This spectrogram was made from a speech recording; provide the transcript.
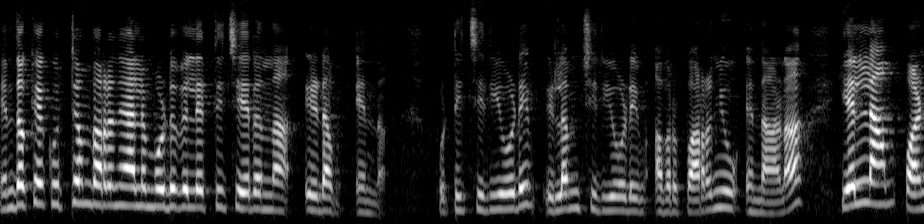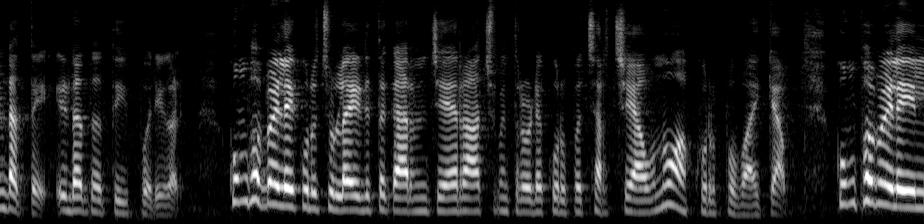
എന്തൊക്കെ കുറ്റം പറഞ്ഞാലും ഒടുവിൽ എത്തിച്ചേരുന്ന ഇടം എന്ന്. പൊട്ടിച്ചിരിയോടെയും ഇളം ചിരിയോടെയും അവർ പറഞ്ഞു എന്നാണ് എല്ലാം പണ്ടത്തെ ഇടത് തീപ്പൊരികൾ. കുംഭമേളയെക്കുറിച്ചുള്ള എഴുത്തുകാരൻ ജയരാജ് മിത്രയുടെ കുറിപ്പ് ചർച്ചയാവുന്നു. ആ കുറിപ്പ് വായിക്കാം. കുംഭമേളയിൽ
